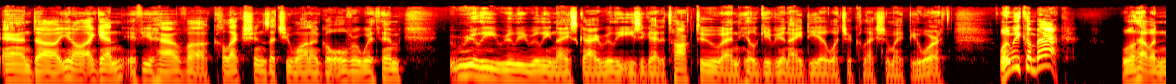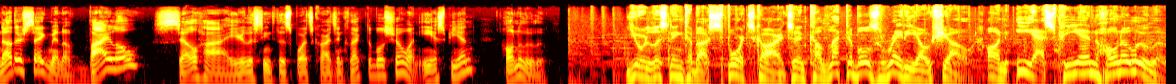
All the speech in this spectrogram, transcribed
And, uh, you know, again, if you have uh, collections that you want to go over with him, really, really, really nice guy, really easy guy to talk to, and he'll give you an idea what your collection might be worth. When we come back, we'll have another segment of Buy Low, Sell High. You're listening to the Sports Cards and Collectibles Show on ESPN Honolulu. You're listening to the Sports Cards and Collectibles Radio Show on ESPN Honolulu.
